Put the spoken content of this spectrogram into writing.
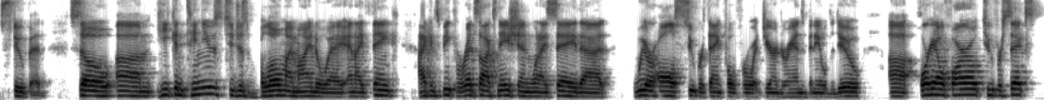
stupid. So um, he continues to just blow my mind away. And I think I can speak for Red Sox Nation when I say that we are all super thankful for what Jarren Duran's been able to do. Uh, Jorge Alfaro, two for six.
